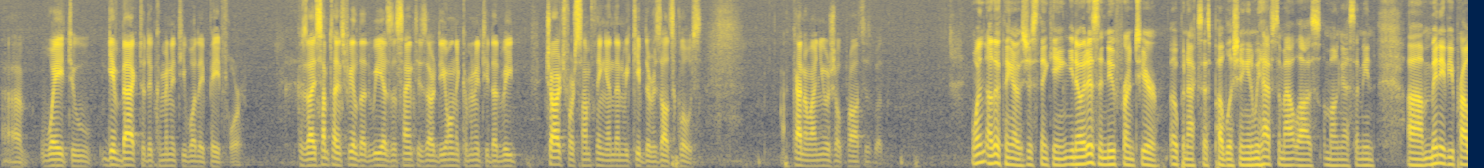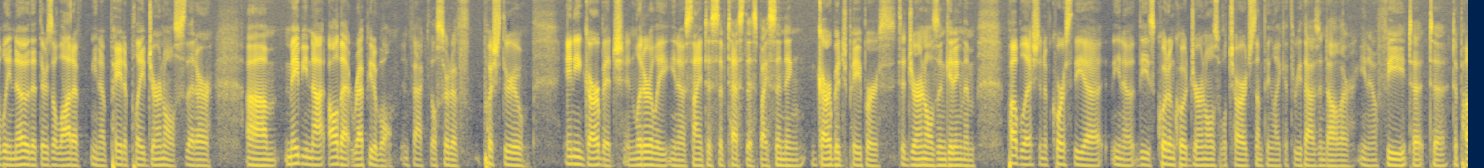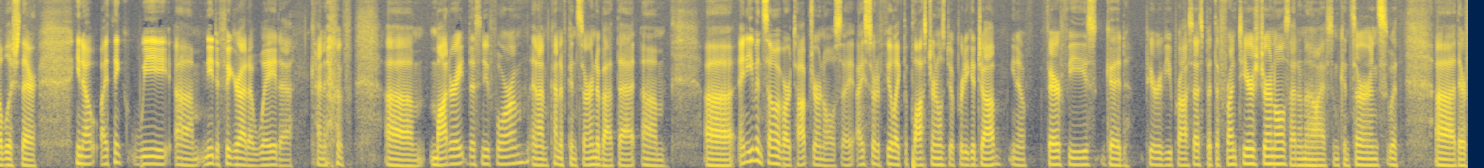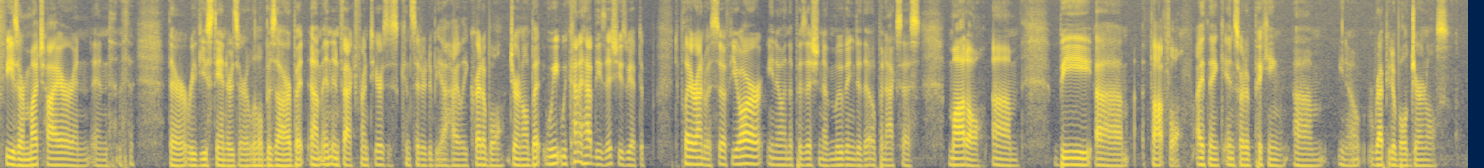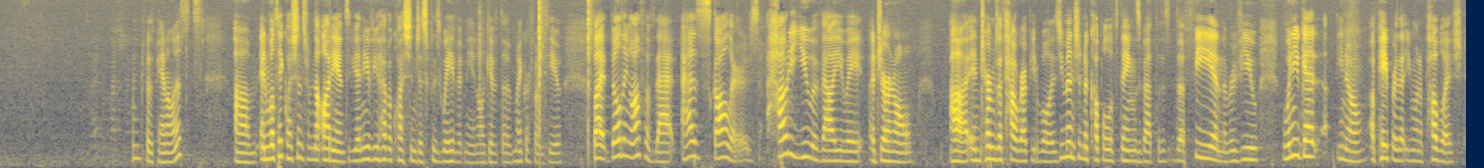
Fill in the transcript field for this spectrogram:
uh, way to give back to the community what they paid for because I sometimes feel that we as a scientists are the only community that we charge for something and then we keep the results close. Kind of unusual process, but. One other thing I was just thinking, you know, it is a new frontier, open access publishing, and we have some outlaws among us. I mean, um, many of you probably know that there's a lot of, you know, pay to play journals that are um, maybe not all that reputable. In fact, they'll sort of push through any garbage. And literally you know scientists have tested this by sending garbage papers to journals and getting them published. And of course the uh, you know these quote unquote journals will charge something like a $3000 you know fee to, to, to publish there. You know i think we um, need to figure out a way to kind of um, moderate this new forum. And i'm kind of concerned about that. Um, uh, and even some of our top journals, I, I, sort of feel like the PLOS journals do a pretty good job, you know, fair fees, good peer review process. But the Frontiers journals, I don't know, I have some concerns with uh, their fees are much higher and, and their review standards are a little bizarre. But um, and in fact, Frontiers is considered to be a highly credible journal. But we, we kind of have these issues we have to, to play around with. So if you are, you know, in the position of moving to the open access model, um, be um, thoughtful, I think, in sort of picking, um, you know, reputable journals for the panelists. Um, and we'll take questions from the audience. If any of you have a question, just please wave at me and I'll give the microphone to you. But building off of that, as scholars, how do you evaluate a journal uh, in terms of how reputable it is? You mentioned a couple of things about the, the fee and the review. When you get, you know, a paper that you want to publish,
